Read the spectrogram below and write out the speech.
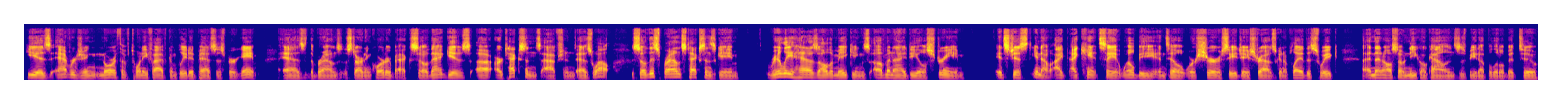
He is averaging north of 25 completed passes per game as the Browns starting quarterback. So that gives uh, our Texans options as well. So this Browns Texans game really has all the makings of an ideal stream. It's just, you know, I, I can't say it will be until we're sure CJ Stroud is going to play this week. And then also Nico Collins is beat up a little bit too.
